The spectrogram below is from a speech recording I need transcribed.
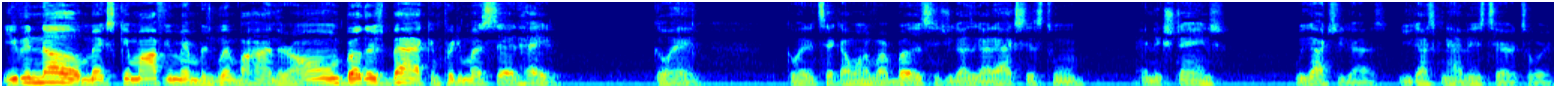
Even though Mexican Mafia members went behind their own brother's back and pretty much said, hey, go ahead. Go ahead and take out one of our brothers since you guys got access to him. In exchange, we got you guys. You guys can have his territory.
